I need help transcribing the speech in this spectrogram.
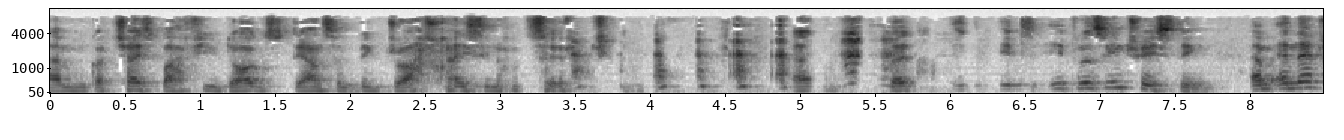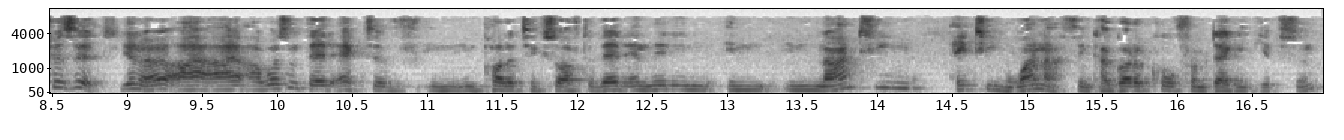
Um, got chased by a few dogs down some big driveways in observatory. um, but it, it, it, was interesting. Um, and that was it. You know, I, I, I wasn't that active in, in, politics after that. And then in, in, in 1981, I think, I got a call from Dougie Gibson.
